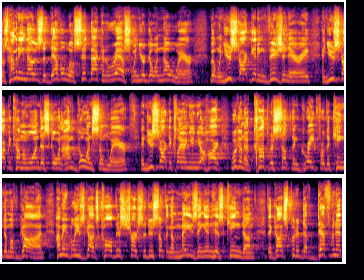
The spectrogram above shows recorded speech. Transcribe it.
Because how many knows the devil will sit back and rest when you're going nowhere? But when you start getting visionary and you start becoming one that's going, I'm going somewhere, and you start declaring in your heart, we're going to accomplish something great for the kingdom of God. How many believes God's called this church to do something amazing in his kingdom? That God's put a definite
